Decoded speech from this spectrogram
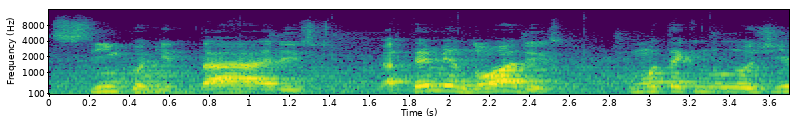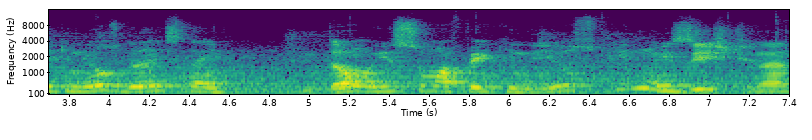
5 hectares, até menores, com uma tecnologia que nem os grandes têm. Então isso é uma fake news que não existe, né?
